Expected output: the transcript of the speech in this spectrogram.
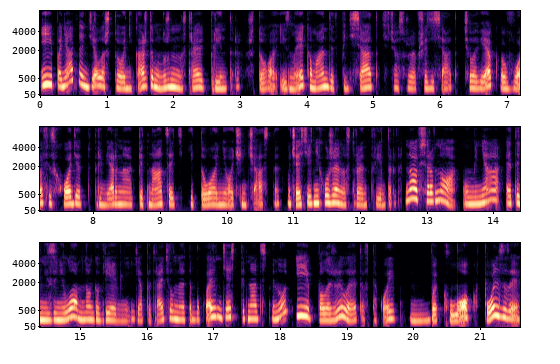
И понятно, Понятное дело, что не каждому нужно настраивать принтер, что из моей команды в 50, сейчас уже в 60 человек в офис ходит примерно 15, и то не очень часто. У части из них уже настроен принтер. Но все равно у меня это не заняло много времени. Я потратила на это буквально 10-15 минут и положила это в такой бэклог пользы,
